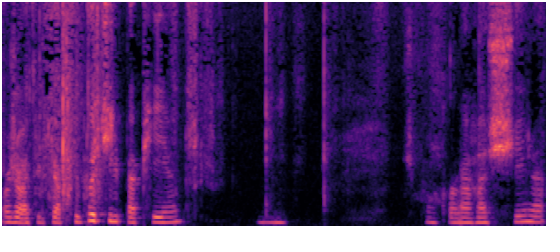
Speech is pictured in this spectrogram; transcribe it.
Moi, j'aurais pu le faire plus petit, le papier. Hein. Je peux encore l'arracher, là.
